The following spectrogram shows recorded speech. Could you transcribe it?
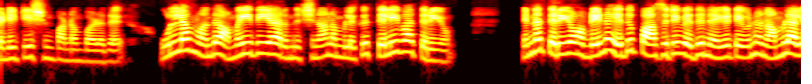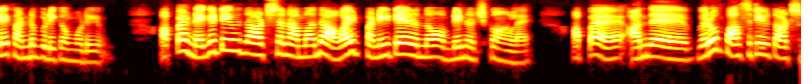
மெடிடேஷன் பண்ணும் பொழுது உள்ளம் வந்து அமைதியாக இருந்துச்சுன்னா நம்மளுக்கு தெளிவாக தெரியும் என்ன தெரியும் அப்படின்னா எது பாசிட்டிவ் எது நெகட்டிவ்னு நம்மளாலே கண்டுபிடிக்க முடியும் அப்போ நெகட்டிவ் தாட்ஸை நம்ம வந்து அவாய்ட் பண்ணிகிட்டே இருந்தோம் அப்படின்னு வச்சுக்கோங்களேன். அப்போ அந்த வெறும் பாசிட்டிவ் தாட்ஸ்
